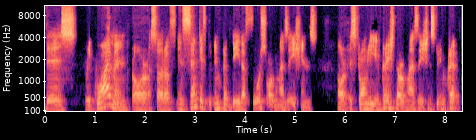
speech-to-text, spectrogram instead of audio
this requirement or sort of incentive to encrypt data forced organizations or strongly encouraged the organizations to encrypt.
